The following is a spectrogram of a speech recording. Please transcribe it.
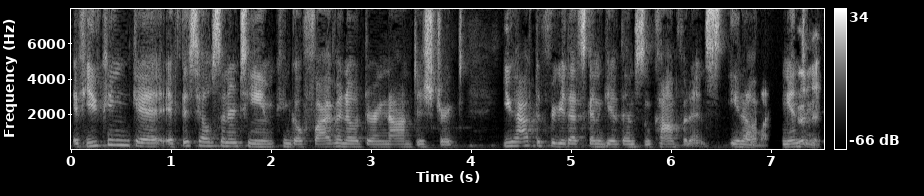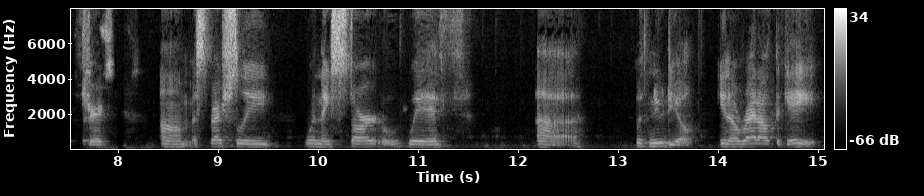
if you can get, if this Hale Center team can go 5 and 0 during non district, you have to figure that's going to give them some confidence, you know, oh into the district, um, especially when they start with uh, with New Deal, you know, right out the gate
